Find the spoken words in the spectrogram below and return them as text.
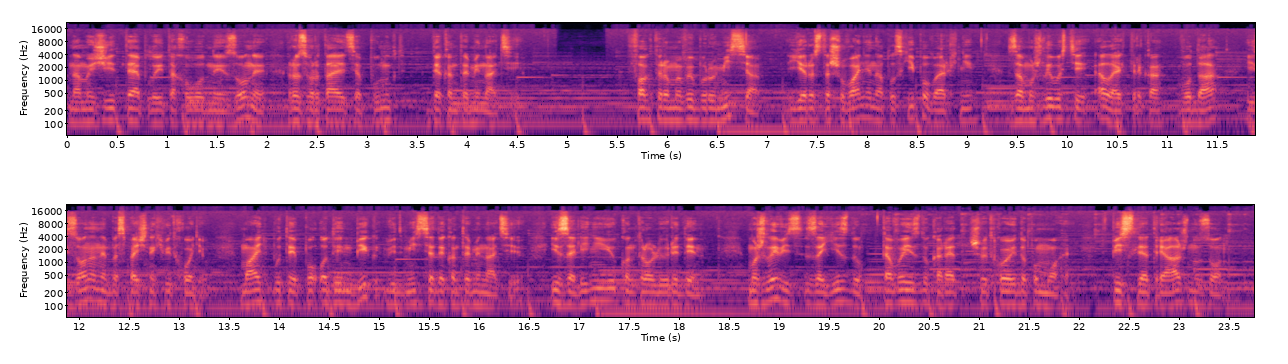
на межі теплої та холодної зони розгортається пункт деконтамінації. Факторами вибору місця є розташування на плоскій поверхні, за можливості електрика, вода і зона небезпечних відходів мають бути по один бік від місця деконтамінації і за лінією контролю рідин, можливість заїзду та виїзду карет швидкої допомоги в післятріажну зону.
